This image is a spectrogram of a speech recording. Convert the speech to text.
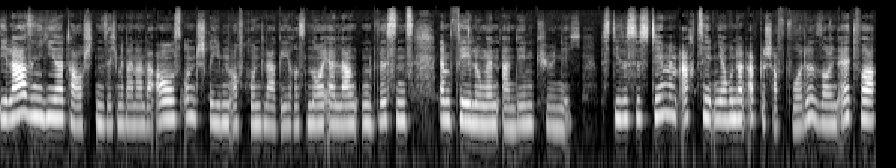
Sie lasen hier, tauschten sich miteinander aus und schrieben auf Grundlage ihres neu erlangten Wissens Empfehlungen an den König. Bis dieses System im 18. Jahrhundert abgeschafft wurde, sollen etwa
